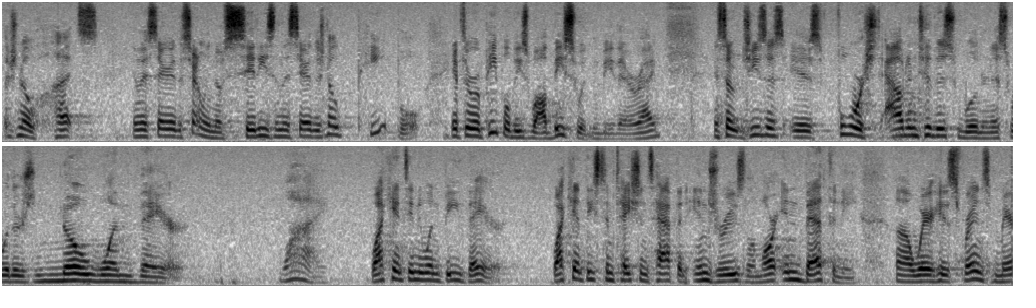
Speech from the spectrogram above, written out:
there's no huts in this area. There's certainly no cities in this area. There's no people. If there were people, these wild beasts wouldn't be there, right? And so Jesus is forced out into this wilderness where there's no one there. Why? Why can't anyone be there? Why can't these temptations happen in Jerusalem or in Bethany, uh, where his friends Mary,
